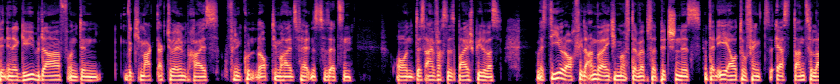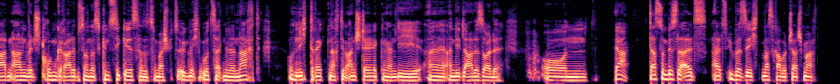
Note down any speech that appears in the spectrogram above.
den Energiebedarf und den wirklich marktaktuellen Preis für den Kunden optimal ins Verhältnis zu setzen. Und das einfachste Beispiel, was was die oder auch viele andere eigentlich immer auf der Website pitchen, ist, dein E-Auto fängt erst dann zu laden an, wenn Strom gerade besonders günstig ist, also zum Beispiel zu irgendwelchen Uhrzeiten in der Nacht und nicht direkt nach dem Anstecken an die, äh, an die Ladesäule. Und ja, das so ein bisschen als, als Übersicht, was RaboCharge macht.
